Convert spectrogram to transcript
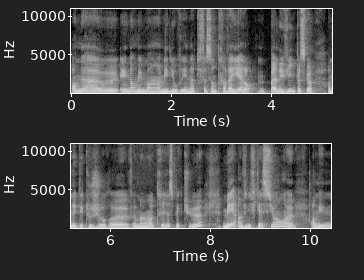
On a énormément amélioré notre façon de travailler. Alors, pas les vignes, parce qu'on était toujours vraiment très respectueux, mais en vinification, on, est,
